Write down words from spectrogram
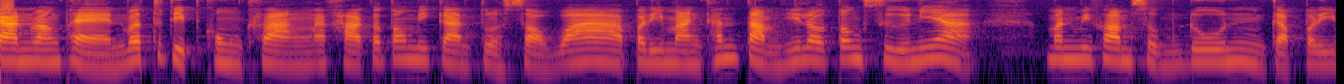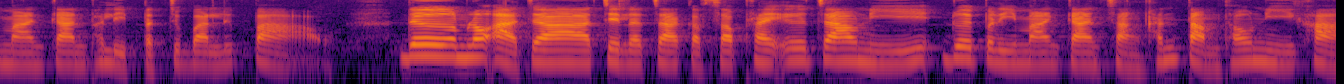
การวางแผนวัตถุดิบคงคลังนะคะ ก็ต้องมีการตรวจสอบว่าปริมาณขั้นต่ำที่เราต้องซื้อเนี่ยมันมีความสมดุลกับปริมาณการผลิตปัจจุบันหรือเปล่า เดิมเราอาจจะเจรจากับซัพพลายเออร์เจ้านี้ด้วยปริมาณการสั่งขั้นต่ำเท่านี้ค่ะ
